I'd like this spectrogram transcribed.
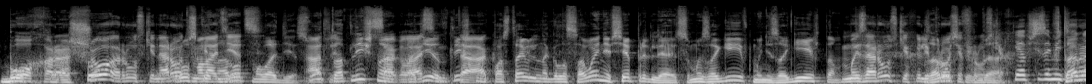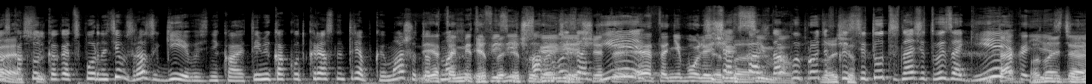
Бог, Бог хорошо, русский народ русский молодец. народ молодец. Вот Отли- отлично, согласен, отлично так. поставили на голосование, все определяются. Мы за геев, мы не за геев. Там. Мы за русских или За против русских, да. русских? Я вообще заметила, у нас Вторая как только какая-то спорная тема, сразу геи возникают. Ими как вот красной тряпкой машут, Это отмахивают. метафизическая А вы за вещь. Это, геев? это не более Сейчас чем скажут, символ. так вы против Значит, Конституции, значит, вы за геев. Так и Вы есть, знаете, да.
